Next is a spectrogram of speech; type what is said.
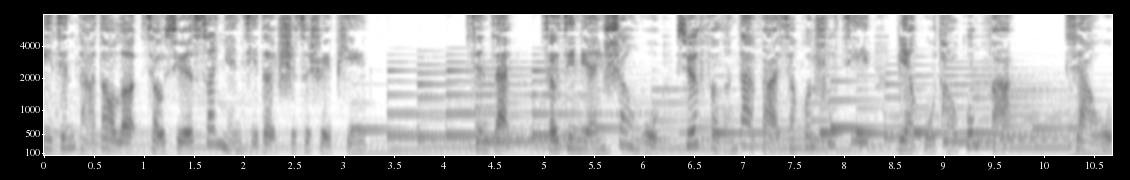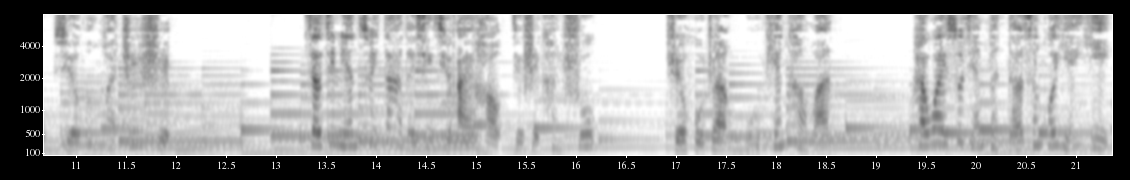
已经达到了小学三年级的识字水平。现在，小金莲上午学法轮大法相关书籍，练五套功法，下午学文化知识。小金莲最大的兴趣爱好就是看书，《水浒传》五天看完，海外缩减本的《三国演义》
